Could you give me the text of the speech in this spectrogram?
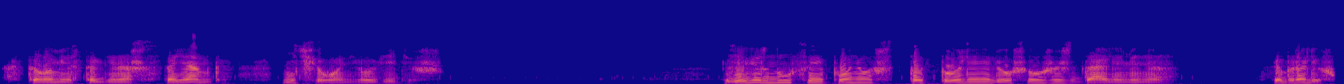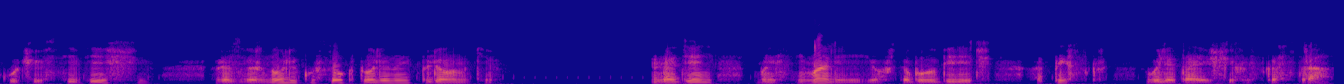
С того места, где наша стоянка, ничего не увидишь. Я вернулся и понял, что Толя и Леша уже ждали меня. Собрали в кучу все вещи, развернули кусок Толиной пленки. На день мы снимали ее, чтобы уберечь от искр, вылетающих из костра.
